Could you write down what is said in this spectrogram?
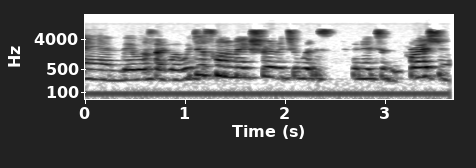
and they was like, well, we just want to make sure that you wouldn't spin into depression.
